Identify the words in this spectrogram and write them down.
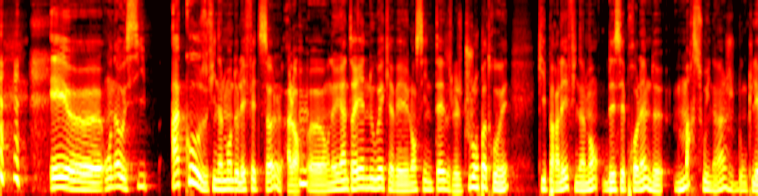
et euh, on a aussi, à cause finalement de l'effet de sol, alors Mm. euh, on a eu Adrien Nouet qui avait lancé une thèse, je ne l'ai toujours pas trouvé, qui parlait finalement de ces problèmes de marsouinage, donc les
